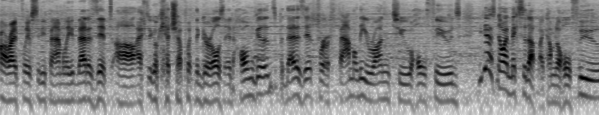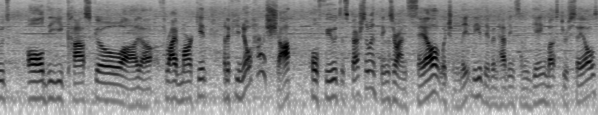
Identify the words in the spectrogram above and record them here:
All right, Flavor City family, that is it. Uh, I have to go catch up with the girls at Home Goods, but that is it for a family run to Whole Foods. You guys know I mix it up. I come to Whole Foods, Aldi, Costco, uh, uh, Thrive Market. But if you know how to shop Whole Foods, especially when things are on sale, which lately they've been having some gangbuster sales,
